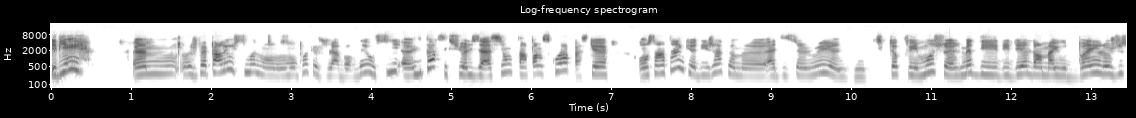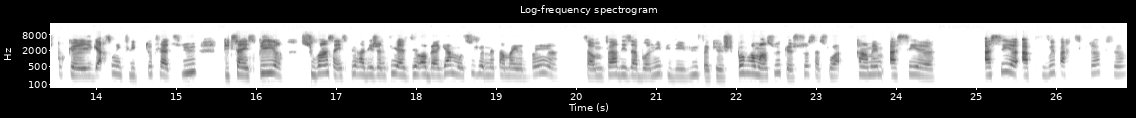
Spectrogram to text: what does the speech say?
Eh bien, je vais parler aussi, moi, de mon, point que je voulais aborder aussi. Euh, L'hypersexualisation, t'en penses quoi? Parce que on s'entend que des gens comme euh, Addison Ray, une, TikTok famous, euh, mettent des, des deals dans le maillot de bain là, juste pour que les garçons ils cliquent tout là-dessus, puis que ça inspire, souvent ça inspire à des jeunes filles à se dire « Ah oh, ben regarde, moi aussi je vais me mettre en maillot de bain, ça va me faire des abonnés puis des vues. » Fait que je suis pas vraiment sûre que ça, ça soit quand même assez, assez approuvé par TikTok, ça.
